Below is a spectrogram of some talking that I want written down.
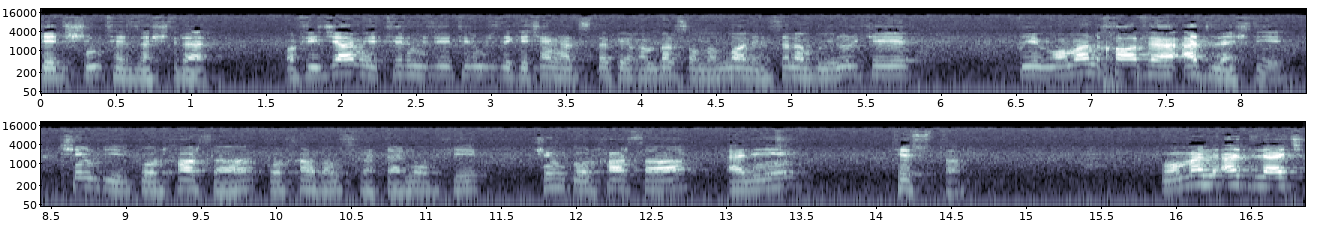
gedişini tezləşdirər. Və fi cəmiyə Tirmizi, Tirmizdə keçən hədisdə Peyğəmbər sallallahu aleyhi ve sellem buyurur ki, və mən xafə ədləş deyir. Kim deyir, qorxarsa, qorxan adamın sifətlərini odur ki, kim qorxarsa, əlin tez tutar. Və mən ədləc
